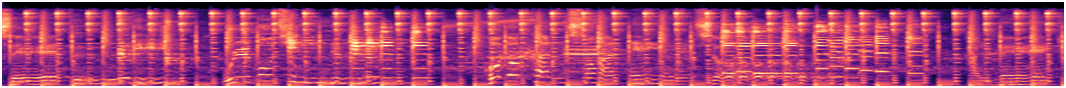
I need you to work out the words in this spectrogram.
새들이 울고 짖는 고독한 소만에서 갈매기를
